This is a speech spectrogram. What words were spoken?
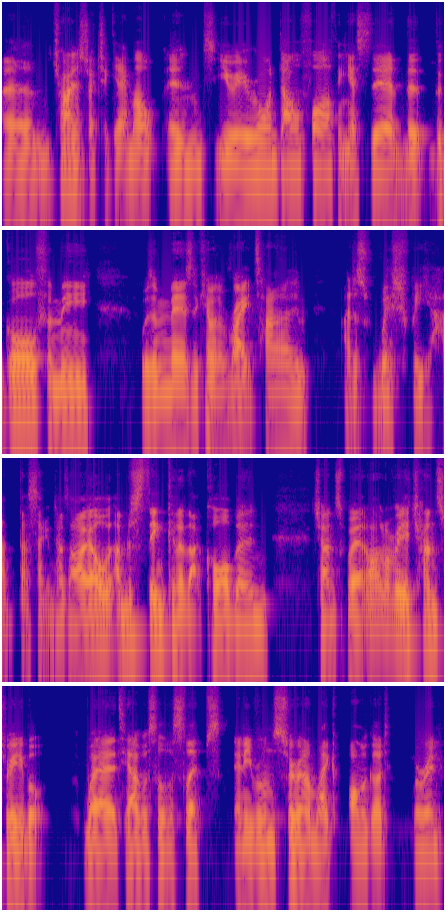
um, trying to stretch a game out, and you're your own downfall. I think yesterday the the goal for me was amazing. It came at the right time. I just wish we had that second chance. I always, I'm just thinking of that Coburn chance where, oh, not really a chance really, but where Thiago Silva slips and he runs through, and I'm like, oh my god, we're in.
